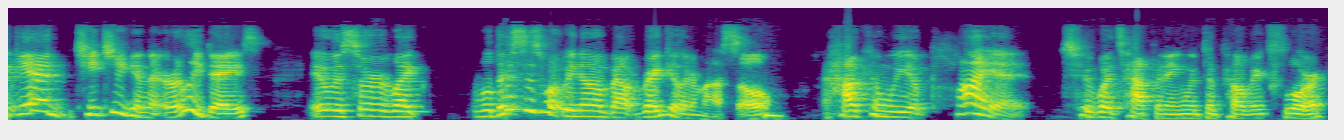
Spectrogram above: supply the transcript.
again, teaching in the early days, it was sort of like well, this is what we know about regular muscle. How can we apply it to what's happening with the pelvic floor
